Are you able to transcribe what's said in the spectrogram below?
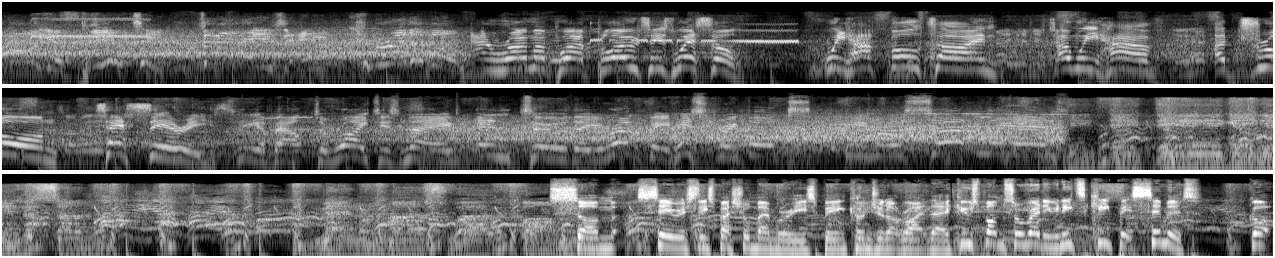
Oh, you beauty. That is incredible. And Romain Poite blows his whistle. We have full time and we have a drawn test series. He about to write his name into the rugby history books. He most certainly is. Some seriously special memories being conjured up right there. Goosebumps already. We need to keep it simmered. Got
